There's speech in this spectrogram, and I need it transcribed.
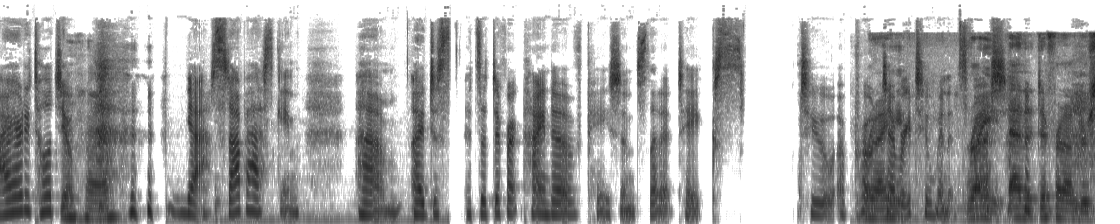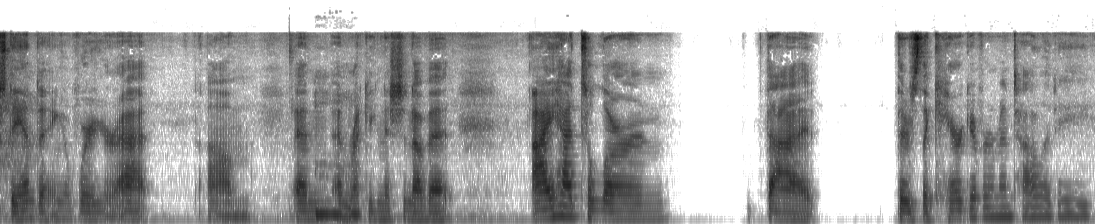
I already told you. Mhm. yeah, stop asking. Um, I just, it's a different kind of patience that it takes to approach Right. every two minutes. right and a different understanding of where you're at um, and and Mhm. recognition of it i had to learn that there's the caregiver mentality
